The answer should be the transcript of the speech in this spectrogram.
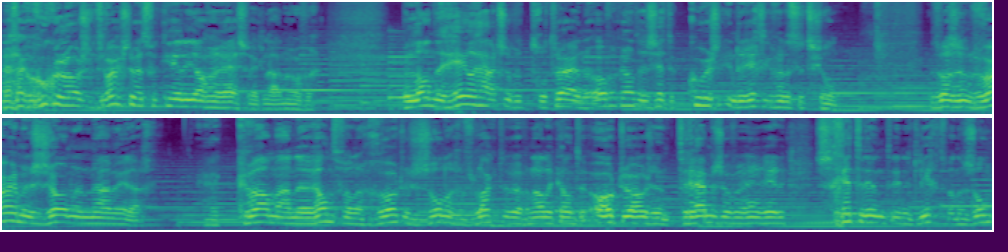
Hij stak roekeloos dwars door het verkeerde Jan van Rijswijklaan over. Belandde heel hard op het trottoir aan de overkant... en zette koers in de richting van het station. Het was een warme zomernamiddag. Hij kwam aan de rand van een grote zonnige vlakte... waar van alle kanten auto's en trams overheen reden. Schitterend in het licht van de zon.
